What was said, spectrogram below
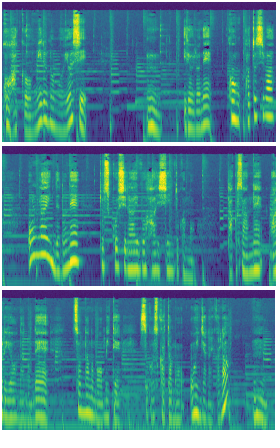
紅白を見るのもよし、うん、いろいろね今今年はオンラインでのね年越しライブ配信とかもたくさんねあるようなのでそんなのも見て過ごす方も多いんじゃないかな。うん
